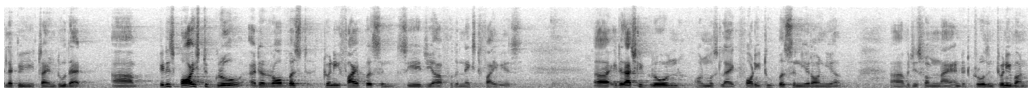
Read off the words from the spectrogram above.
let me try and do that. Uh, it is poised to grow at a robust 25% CAGR for the next five years. Uh, it has actually grown almost like 42% year on year, uh, which is from 900 crores in 21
